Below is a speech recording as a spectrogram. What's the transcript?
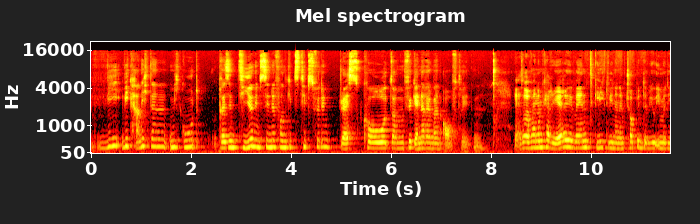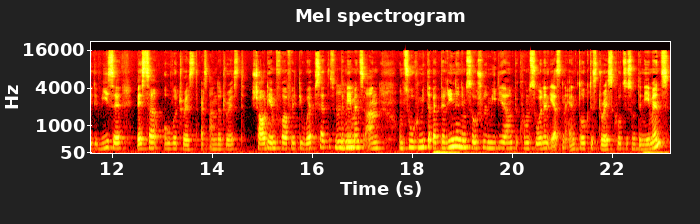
Wie, wie kann ich denn mich gut präsentieren im Sinne von, gibt es Tipps für den Dresscode, ähm, für generell mein Auftreten? Ja, also auf einem Karriereevent gilt wie in einem Jobinterview immer die Devise, besser overdressed als underdressed. Schau dir im Vorfeld die Website des mhm. Unternehmens an und such Mitarbeiterinnen im Social Media und bekomm so einen ersten Eindruck des Dresscodes des Unternehmens,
